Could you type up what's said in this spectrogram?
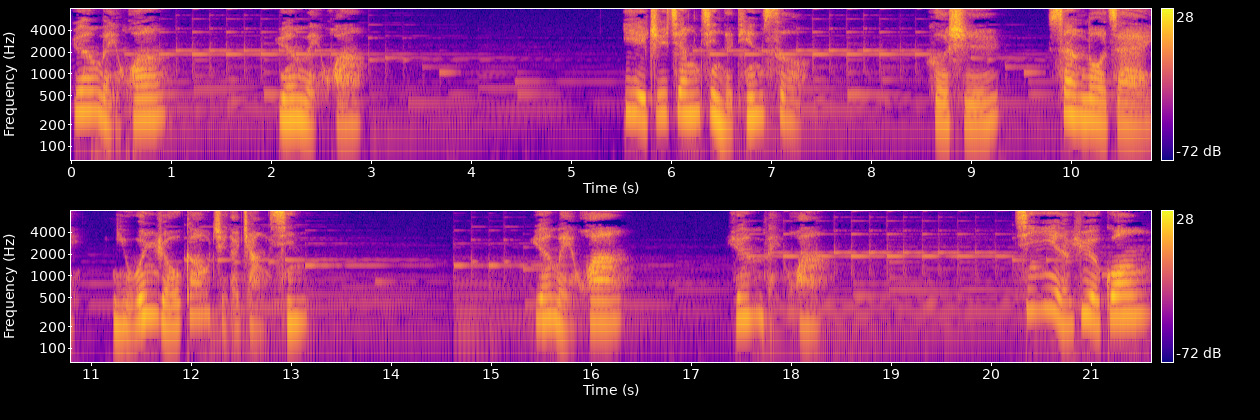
鸢尾花鸢尾花夜之将尽的天色何时散落在你温柔高举的掌心鸢尾花鸢尾花。今夜的月光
